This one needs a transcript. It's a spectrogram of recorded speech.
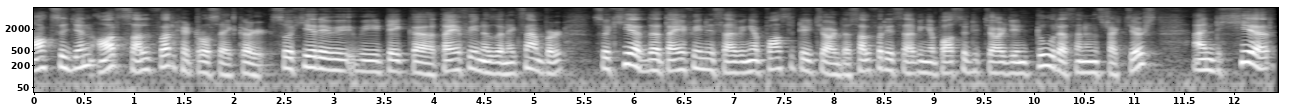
oxygen or sulfur heterocycle. So, here we, we take uh, thiophene as an example. So, here the thiophene is having a positive charge, the sulfur is having a positive charge in two resonance structures and here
